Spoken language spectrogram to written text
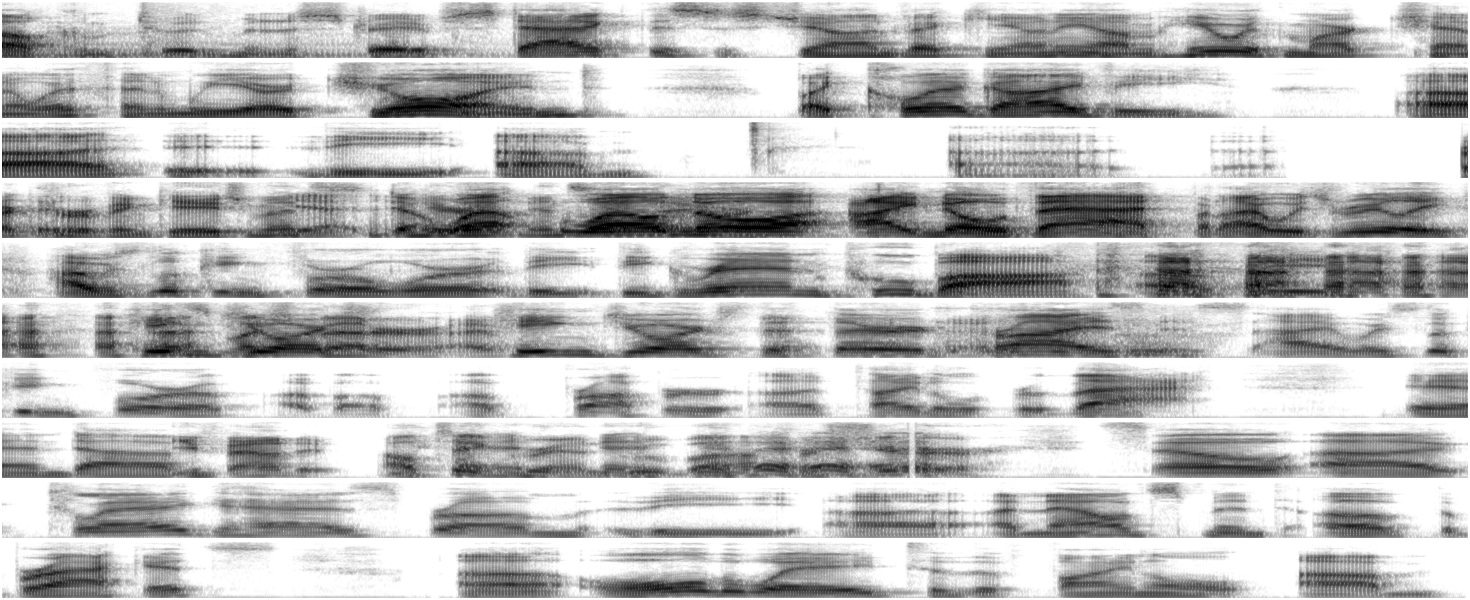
Welcome to Administrative Static. This is John Vecchione. I'm here with Mark Chenoweth, and we are joined by Clegg Ivey, uh, the um, uh, director of engagement. Yeah, well, well, no, I know that, but I was really I was looking for a word the the grand poobah of the King George King George the Third prizes. I was looking for a a, a proper uh, title for that, and um, you found it. I'll take grand poobah for sure. So uh, Clegg has from the uh, announcement of the brackets uh, all the way to the final um,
